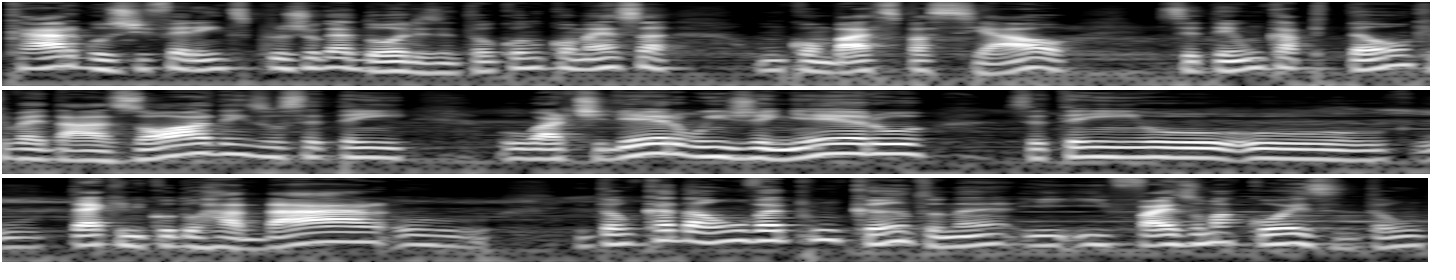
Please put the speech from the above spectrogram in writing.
cargos diferentes para os jogadores. Então, quando começa um combate espacial, você tem um capitão que vai dar as ordens, você tem o artilheiro, o engenheiro, você tem o, o, o técnico do radar. O... Então, cada um vai para um canto né? E, e, faz uma coisa. Então,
